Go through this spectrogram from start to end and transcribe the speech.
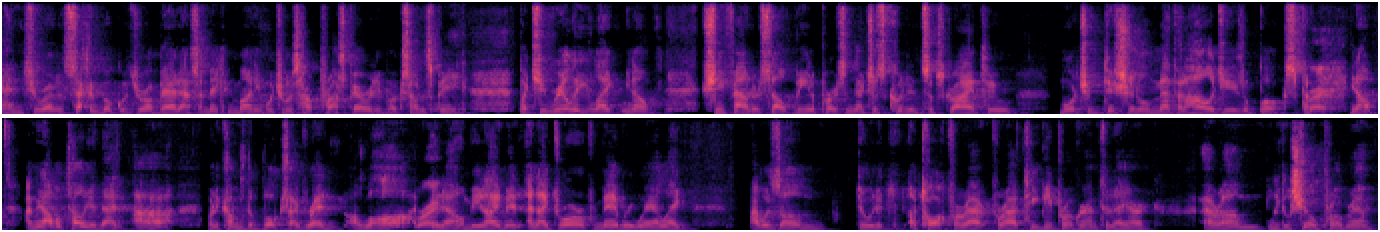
And she wrote a second book, which You're a Badass at Making Money, which was her prosperity book, so to speak. But she really, like, you know, she found herself being a person that just couldn't subscribe to more traditional methodologies of books. But, Right. you know, I mean, I will tell you that uh, when it comes to books, I've read a lot. Right. You know, I mean, I'm in, and I draw from everywhere. Like, I was um, doing a, a talk for our for our TV program today, our our um, Legal Shield program,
